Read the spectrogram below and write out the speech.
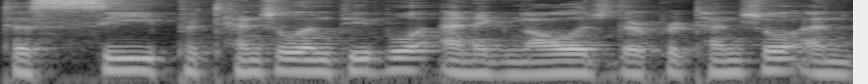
to see potential in people and acknowledge their potential and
